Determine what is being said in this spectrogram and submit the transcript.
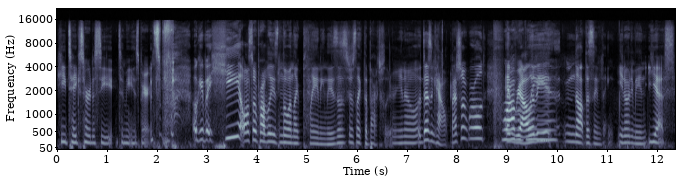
he takes her to see to meet his parents. Okay, but he also probably isn't the one like planning these. This is just like The Bachelor. You know, it doesn't count. Bachelor World probably. and reality, not the same thing. You know what I mean? Yes,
